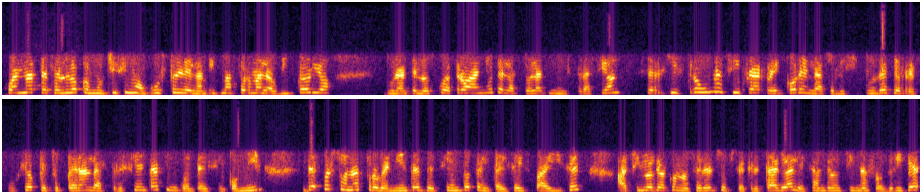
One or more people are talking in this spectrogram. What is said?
Juanma, te saludo con muchísimo gusto y de la misma forma al auditorio. Durante los cuatro años de la actual administración, se registró una cifra récord en las solicitudes de refugio que superan las 355 mil de personas provenientes de 136 países. Así lo dio a conocer el subsecretario Alejandro Encinas Rodríguez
